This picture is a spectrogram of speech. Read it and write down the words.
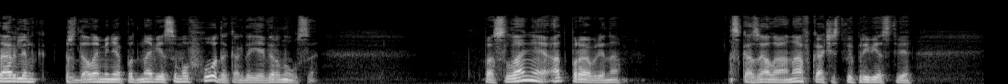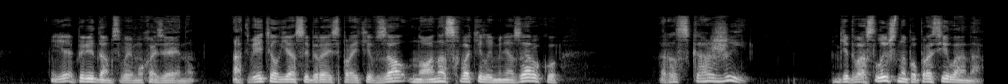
Старлинг ждала меня под навесом у входа, когда я вернулся. «Послание отправлено», — сказала она в качестве приветствия. «Я передам своему хозяину», — ответил я, собираясь пройти в зал, но она схватила меня за руку. «Расскажи», — едва слышно попросила она.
